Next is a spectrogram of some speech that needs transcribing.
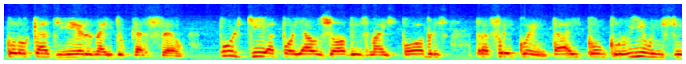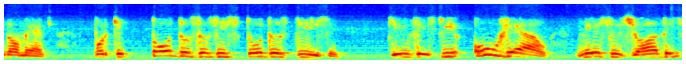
colocar dinheiro na educação? Por que apoiar os jovens mais pobres para frequentar e concluir o ensino médio? Porque todos os estudos dizem que investir um real nesses jovens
